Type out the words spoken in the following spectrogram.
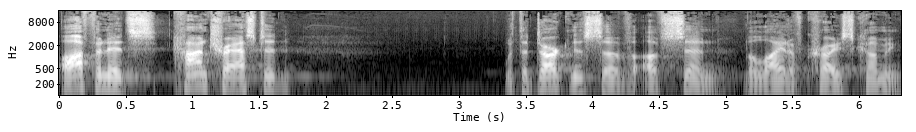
Often it's contrasted with the darkness of, of sin, the light of Christ coming.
